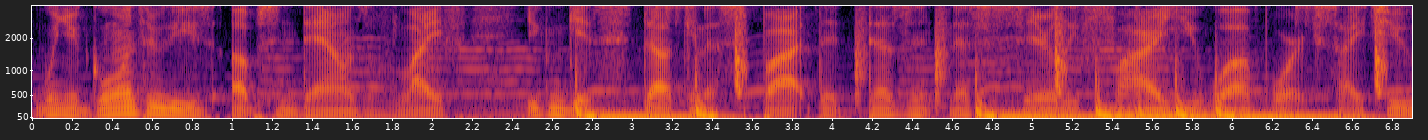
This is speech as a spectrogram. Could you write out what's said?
when you're going through these ups and downs of life, you can get stuck in a spot that doesn't necessarily fire you up or excite you.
